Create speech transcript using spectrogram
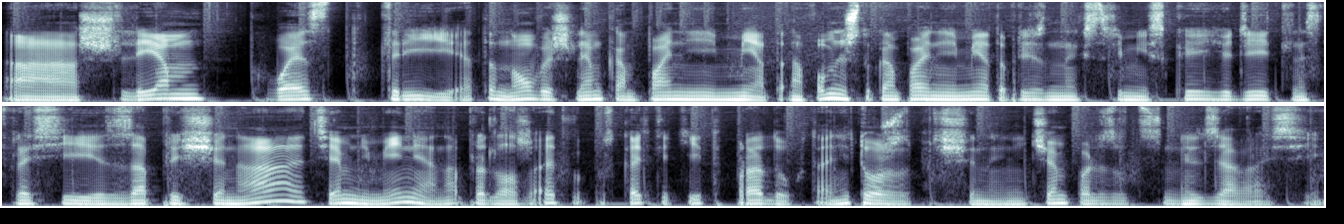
а, шлем Quest 3. Это новый шлем компании Meta. Напомню, что компания Meta признана экстремистской, ее деятельность в России запрещена, тем не менее она продолжает выпускать какие-то продукты. Они тоже запрещены, ничем пользоваться нельзя в России.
